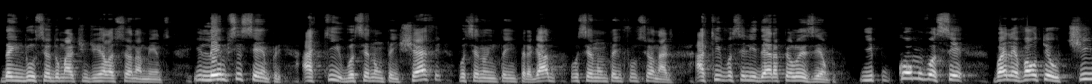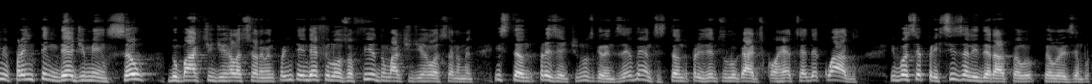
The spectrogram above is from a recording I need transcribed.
da indústria do marketing de relacionamentos. E lembre-se sempre, aqui você não tem chefe, você não tem empregado, você não tem funcionário. Aqui você lidera pelo exemplo. E como você vai levar o teu time para entender a dimensão do marketing de relacionamento, para entender a filosofia do marketing de relacionamento, estando presente nos grandes eventos, estando presente nos lugares corretos e adequados. E você precisa liderar pelo, pelo exemplo.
